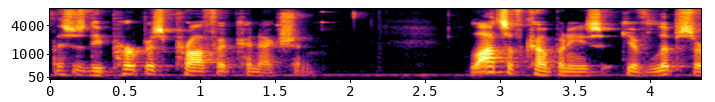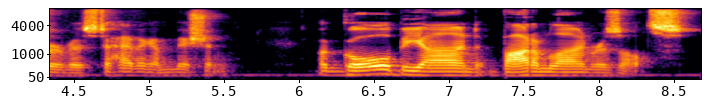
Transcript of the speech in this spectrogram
This is the purpose profit connection. Lots of companies give lip service to having a mission a goal beyond bottom line results.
